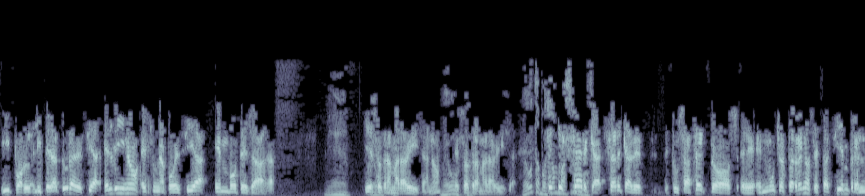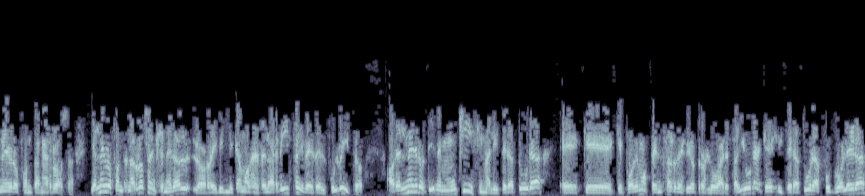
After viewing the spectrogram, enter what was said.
y por la literatura decía, el vino es una poesía embotellada. Bien. Y es otra maravilla, ¿no? Es otra maravilla. Me gusta porque cerca, cerca de, tus afectos eh, en muchos terrenos está siempre el negro Fontana Rosa. Y el negro Fontana Rosa en general lo reivindicamos desde la risa y desde el fulbito. Ahora, el negro tiene muchísima literatura eh, que, que podemos pensar desde otros lugares. Hay una que es literatura futbolera,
